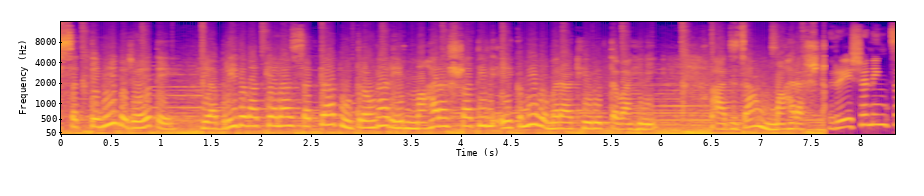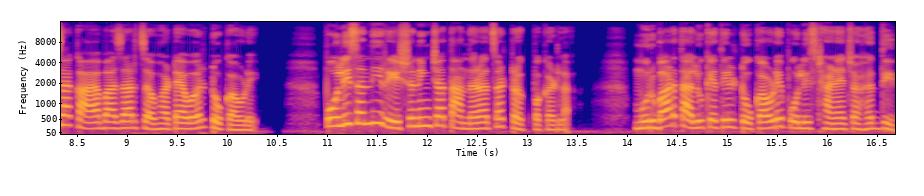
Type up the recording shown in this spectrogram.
सत्यमेव जयते या ब्रीदवाक्याला सत्यात उतरवणारी महाराष्ट्रातील एकमेव मराठी वृत्तवाहिनी आजचा महाराष्ट्र. रेशनिंगचा काळा बाजार चव्हाट्यावर टोकावडे. पोलिसांनी रेशनिंगच्या तांदळाचा ट्रक पकडला. मुरबाड तालुक्यातील टोकावडे पोलीस ठाण्याच्या हद्दीत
